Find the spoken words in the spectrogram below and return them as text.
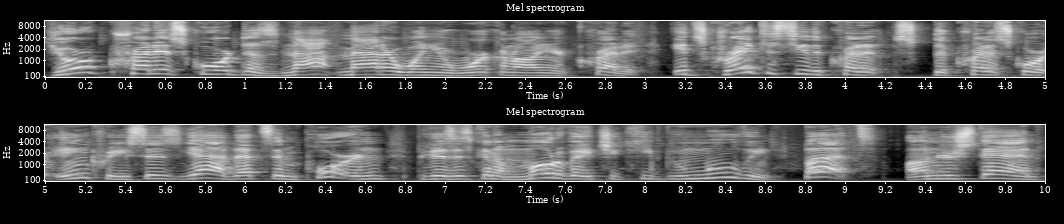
Your credit score does not matter when you're working on your credit. It's great to see the credit the credit score increases. Yeah, that's important because it's going to motivate you, keep you moving. But understand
